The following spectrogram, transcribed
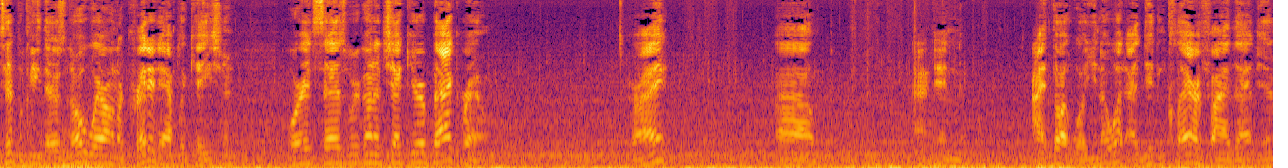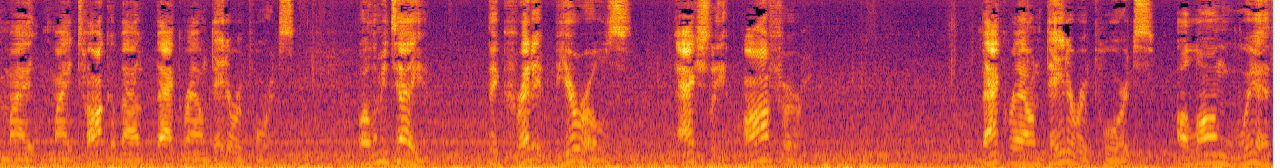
typically there's nowhere on a credit application where it says we're going to check your background right? Um, and i thought well you know what? I didn't clarify that in my my talk about background data reports. Well let me tell you the credit bureaus actually offer background data reports along with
